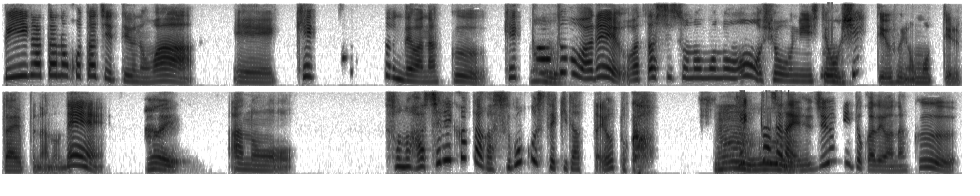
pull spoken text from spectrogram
B 型の子たちっていうのは、えー結果分ではなく、結果はどうあれ、私そのものを承認してほしいっていうふうに思っているタイプなので、はい。あの、その走り方がすごく素敵だったよとか、結結果じゃないです。順位とかではなく、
